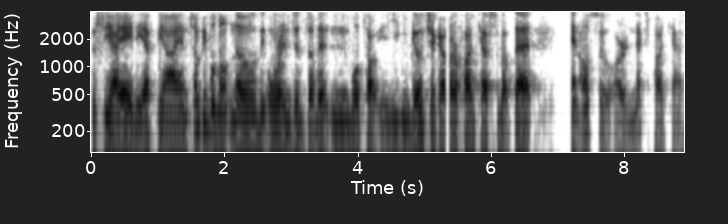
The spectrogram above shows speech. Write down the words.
the CIA, the FBI, and some people don't know the origins of it. And we'll talk. You can go check out our podcast about that, and also our next podcast,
